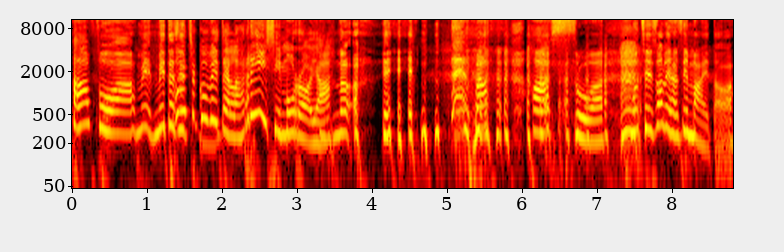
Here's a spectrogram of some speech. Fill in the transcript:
Apua. Mi- mitä Voit sit? kuvitella? Riisimuroja. No, hassua. Mutta siis olihan siinä maitoa.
